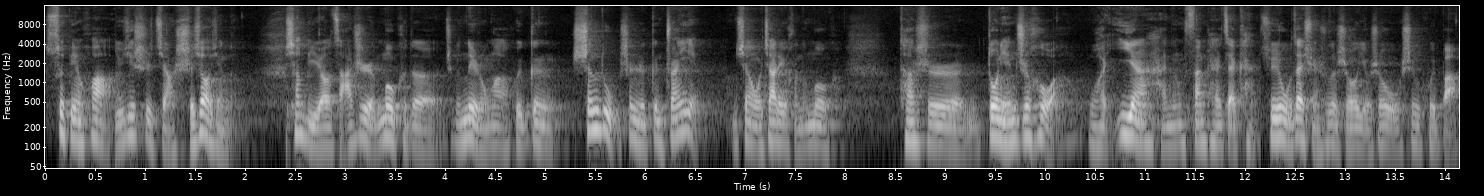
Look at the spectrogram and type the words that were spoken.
碎片化，尤其是讲时效性的。相比较杂志，MOOC 的这个内容啊会更深度，甚至更专业。你像我家里有很多 MOOC，它是多年之后啊，我依然还能翻开再看。所以我在选书的时候，有时候我是会把。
